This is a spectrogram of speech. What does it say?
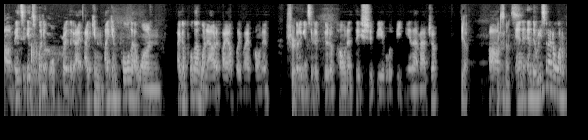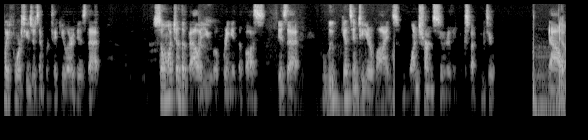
Um, it's it's winnable, right? Like I, I can I can pull that one I can pull that one out if I outplay my opponent. Sure. But against like a good opponent, they should be able to beat me in that matchup. Yeah. Um, Makes sense. And and the reason I don't want to play force users in particular is that so much of the value of bringing the bus is that Luke gets into your lines one turn sooner than you expect him to. Now, yeah.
